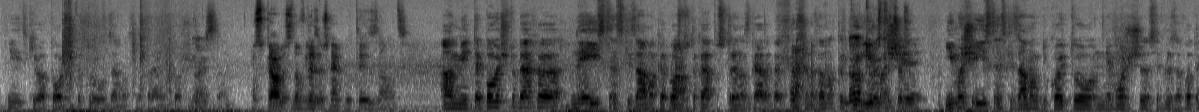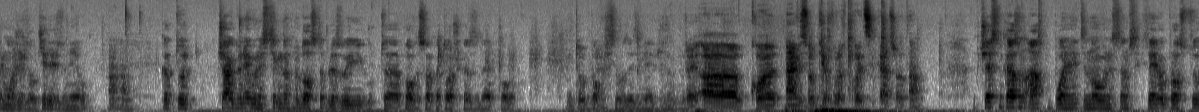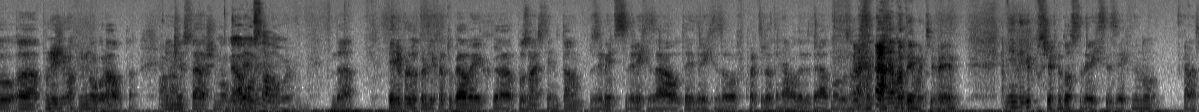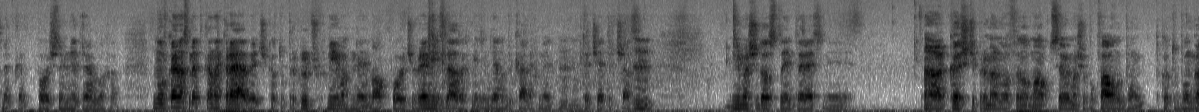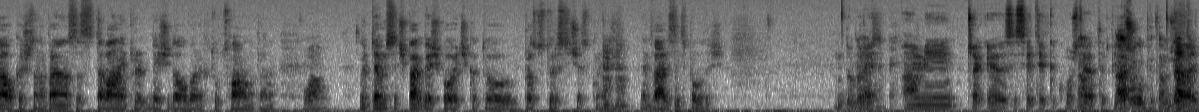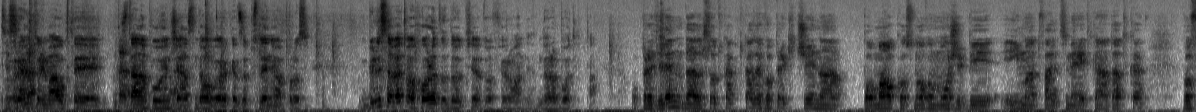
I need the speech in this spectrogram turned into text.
И такива порти, като от замъци направени точно. Nice. Успял ли си да влезеш в някои от тези замъци? Ами, те повечето бяха не истински замък, а просто А. така построена сграда, която беше на замък, като Да, имаше, имаше истински замък, до който не можеше да се влиза вътре, можеш да отидеш до него. Ага. Като чак до него не стигнах, но доста близо и от а, по-висока точка, за да е по- Добре. по-красиво да изглежда. Добре. А кой е най-високия връх, който си качал там? Честно казвам, аз по планините много не съм се катерил, просто а, понеже имахме много работа и не оставаше много Няма време. останало, бе. Да. Те ни предупредиха тогава и а, познатите ни там, вземете си дрехи за работа и дрехи за в квартирата, няма да ви трябват много за момента, няма да имате време. Ние не ги послушахме, доста дрехи се взехме, но в крайна сметка повечето не трябваха. Но в крайна сметка накрая вече, като приключвахме, имахме малко повече време и излязахме един ден, обикаляхме Мгм. 3-4 часа. Имаше доста интересни а, къщи, примерно в едно от малкото село имаше буквално бун, като бунгало къща направена с тавана и беше долу горе като от слама направена. Вау. Но тя мисля, че пак беше повече като просто туристическо нещо. Мгм. Едва ли се използваше. Добре. Ами, чакай да се сетя какво ще А, да те питам. Аз ще го питам, Да, бе, защото си, времето да. ни малко те Да. стана половин Да. час долу горе като за последния въпрос. Би ли съветвал хората да отидат в Ирландия, да работят там? Определено да, защото както казах, въпреки че на по-малка основа може би има това лицемерие и така нататък, в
